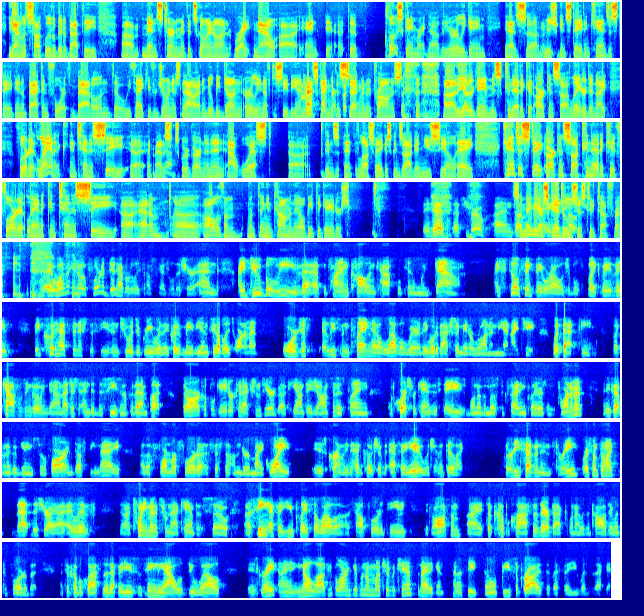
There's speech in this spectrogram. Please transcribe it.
Yeah, and let's talk a little bit about the uh, men's tournament that's going on right now, uh, and uh, the close game right now. The early game has uh, mm-hmm. Michigan State and Kansas State in a back and forth battle. And uh, we thank you for joining us now, Adam. You'll be done early enough to see the end of this game with this okay. segment, we promise. uh, the other game is Connecticut Arkansas later tonight. Florida Atlantic in Tennessee uh, at Madison yeah. Square Garden, and then out west. Uh, at Las Vegas, Gonzaga, and UCLA. Kansas State, Arkansas, Connecticut, Florida Atlantic, and Tennessee. Uh, Adam, all of them, one thing in common, they all beat the Gators. They did. That's true. And so maybe our schedule is just too tough, right? it wasn't. You know, Florida did have a really tough schedule this year, and I do believe that at the time Colin Castleton went down, I still think they were eligible. Like they they they could have finished the season to a degree where they could have made the NCAA tournament, or just at least been playing at a level where they would have actually made a run in the NIT with that team. But Castleton going down, that just ended the season for them. But there are a couple Gator connections here. Uh, Keyontae Johnson is playing of course, for Kansas State, he's one of the most exciting players in the tournament, and he's having a good game so far. And Dusty May, uh, the former Florida assistant under Mike White, is currently the head coach of FAU, which I think they're like 37 and three or something like that this year. I, I live uh, 20 minutes from that campus, so uh, seeing FAU play so well, a South Florida team, it's awesome. I took a couple classes there back when I was in college. I went to Florida, but I took a couple classes at FAU, so seeing the Owls do well is great. And I, you know, a lot of people aren't giving them much of a chance tonight against Tennessee. Don't be surprised if FAU wins that game.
